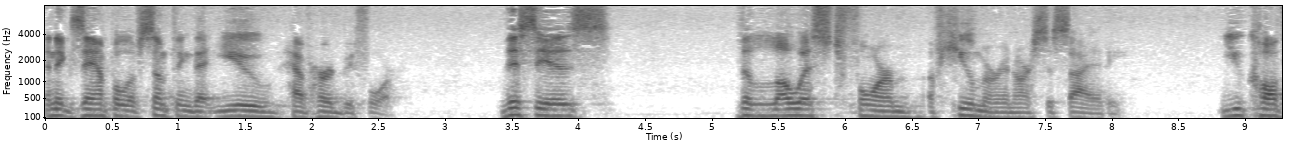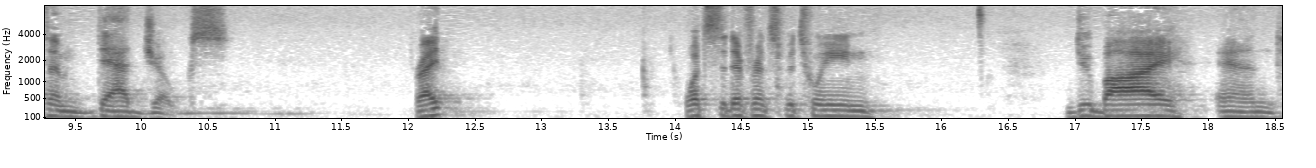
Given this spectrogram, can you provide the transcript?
an example of something that you have heard before. This is the lowest form of humor in our society. You call them dad jokes, right? What's the difference between Dubai and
